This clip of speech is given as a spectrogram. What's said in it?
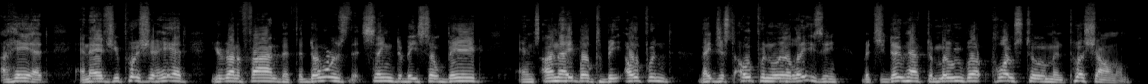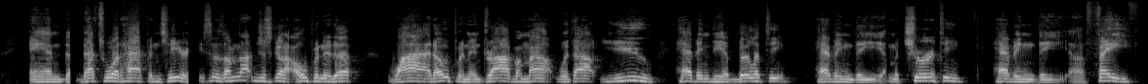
ahead. And as you push ahead, you're going to find that the doors that seem to be so big and unable to be opened, they just open real easy. But you do have to move up close to them and push on them. And that's what happens here. He says, I'm not just going to open it up wide open and drive them out without you having the ability having the maturity, having the uh, faith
